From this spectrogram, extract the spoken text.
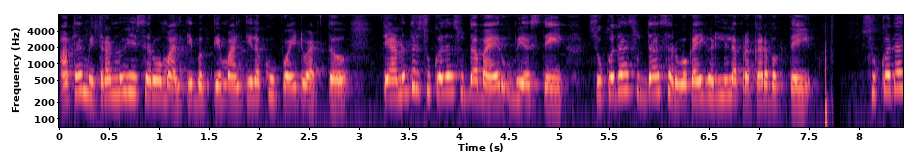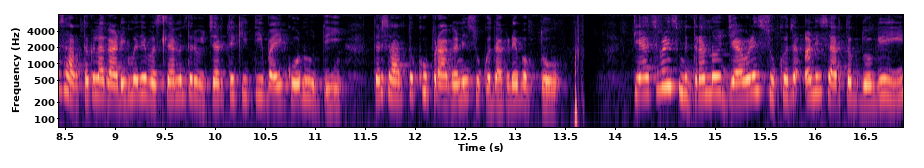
आता मित्रांनो हे सर्व मालती बघते. मालतीला खूप वाईट वाटतं. त्यानंतर सुखदासुद्धा बाहेर उभी असते. सुखदासुद्धा सर्व काही घडलेला प्रकार बघते. सुखदा सार्थकला गाडीमध्ये बसल्यानंतर विचारते की ती बाई कोण होती? तर सार्थक खूप रागाने सुखदाकडे बघतो. त्याचवेळेस मित्रांनो ज्यावेळेस सुखदा आणि सार्थक दोघेही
